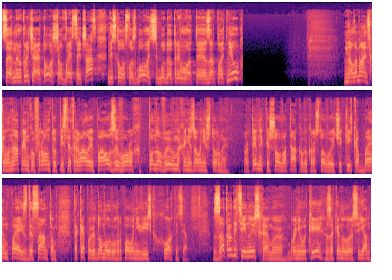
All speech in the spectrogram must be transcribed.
це не виключає того, що весь цей час військовослужбовець буде отримувати зарплатню. На Лиманському напрямку фронту після тривалої паузи ворог поновив механізовані штурми. Противник пішов в атаку, використовуючи кілька БМП із десантом. Таке повідомили в угрупованні військ Хортиця. За традиційною схемою броньовики закинули росіян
